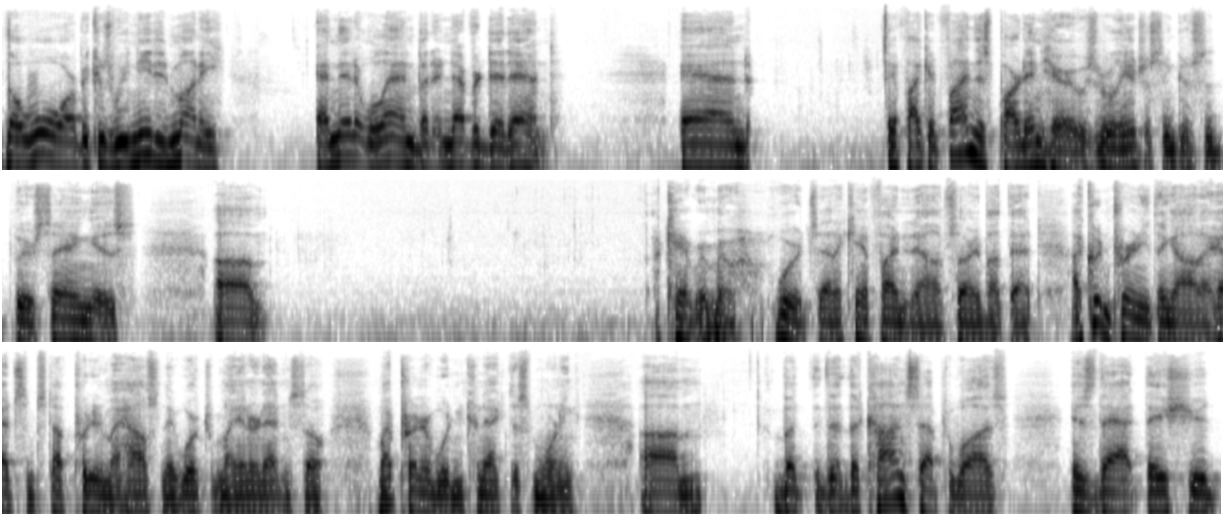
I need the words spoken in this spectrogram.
the war because we needed money, and then it will end, but it never did end. And if I could find this part in here, it was really interesting because what they're saying is, um, I can't remember where it's at. I can't find it now. I'm sorry about that. I couldn't print anything out. I had some stuff put in my house, and they worked with my internet, and so my printer wouldn't connect this morning. Um, but the the concept was is that they should.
